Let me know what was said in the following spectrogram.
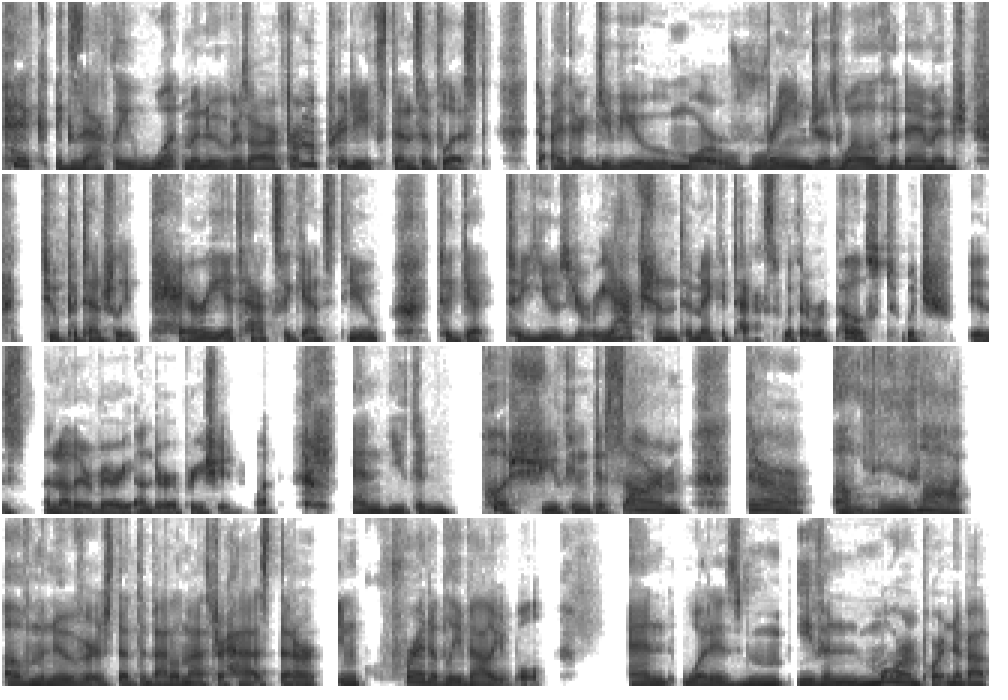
pick exactly what maneuvers are from a pretty extensive list to either give you more range as well as the damage, to potentially parry attacks against you, to get to use your reaction to make attacks with a riposte, which is another very underappreciated one. And you can push, you can disarm. There are a lot of maneuvers that the Battlemaster has that are incredibly valuable. And what is m- even more important about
